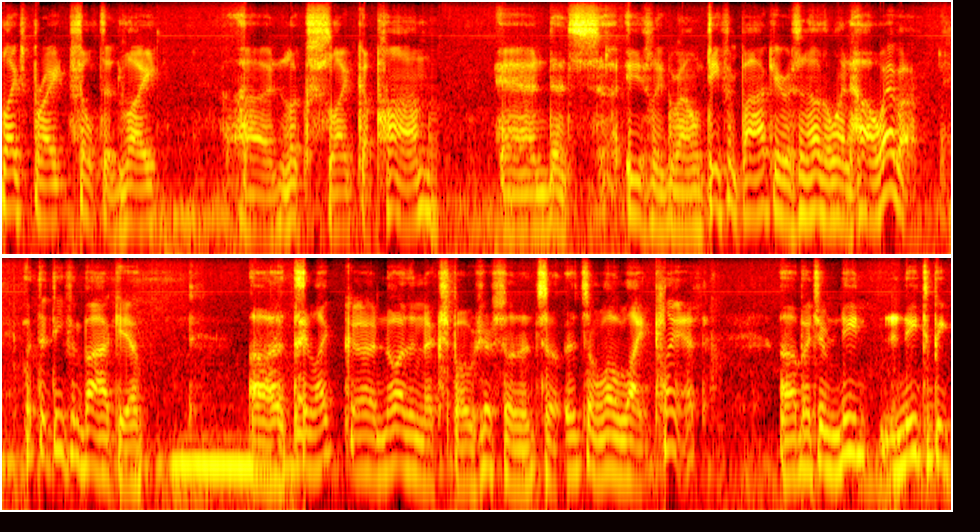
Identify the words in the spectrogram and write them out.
likes bright filtered light. Uh, looks like a palm, and it's easily grown. Dieffenbachia is another one. However, with the Dieffenbachia, uh, they like uh, northern exposure, so it's a, it's a low light plant. Uh, but you need need to be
